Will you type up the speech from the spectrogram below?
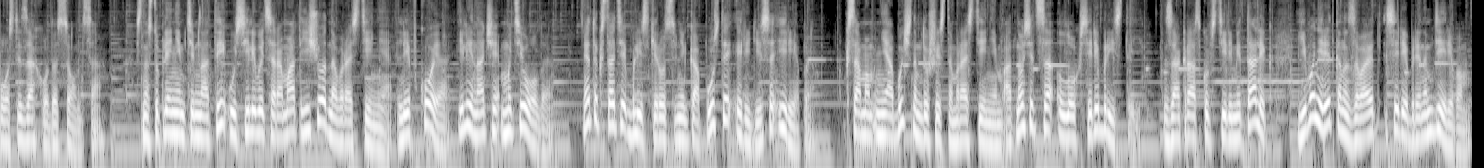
после захода солнца. С наступлением темноты усиливается аромат еще одного растения – левкоя, или иначе матиолы. Это, кстати, близкий родственник капусты, редиса и репы. К самым необычным душистым растениям относится лох серебристый. За окраску в стиле металлик его нередко называют серебряным деревом.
